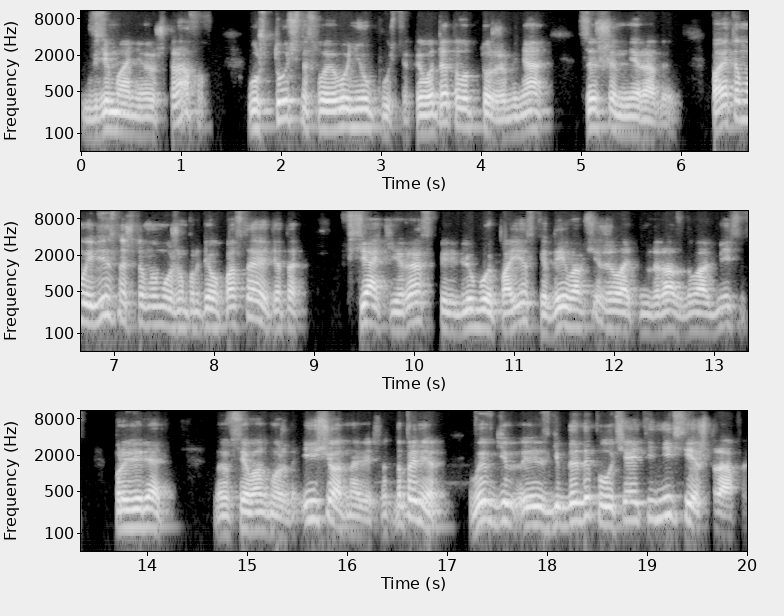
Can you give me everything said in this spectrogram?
к взиманию штрафов, уж точно своего не упустит. И вот это вот тоже меня совершенно не радует. Поэтому единственное, что мы можем противопоставить, это всякий раз перед любой поездкой, да и вообще желательно раз-два в месяц проверять Э, все возможные. И еще одна вещь. Вот, например, вы из ГИБДД получаете не все штрафы.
